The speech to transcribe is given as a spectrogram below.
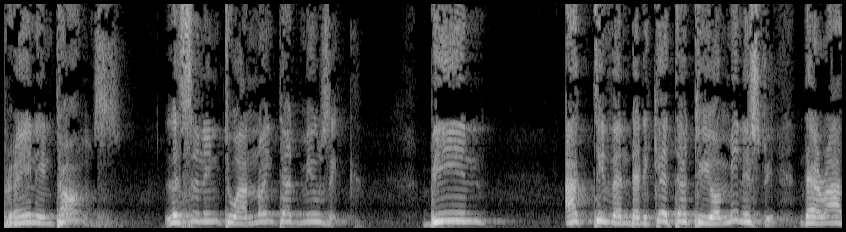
Praying in tongues, listening to anointed music, being active and dedicated to your ministry. There are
